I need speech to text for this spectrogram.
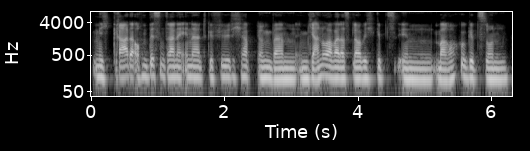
mich gerade auch ein bisschen dran erinnert gefühlt. Ich habe irgendwann im Januar war das, glaube ich, gibt's in Marokko gibt's so ein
